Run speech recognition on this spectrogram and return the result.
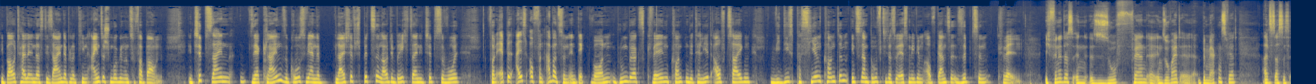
die Bauteile in das Design der Platinen einzuschmuggeln und zu verbauen. Die Chips seien sehr klein, so groß wie eine Bleistiftspitze. Laut dem Bericht seien die Chips sowohl von Apple als auch von Amazon entdeckt worden. Bloombergs Quellen konnten detailliert aufzeigen, wie dies passieren konnte. Insgesamt beruft sich das US-Medium auf ganze 17 Quellen. Ich finde das insofern, äh, insoweit äh, bemerkenswert, als dass es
